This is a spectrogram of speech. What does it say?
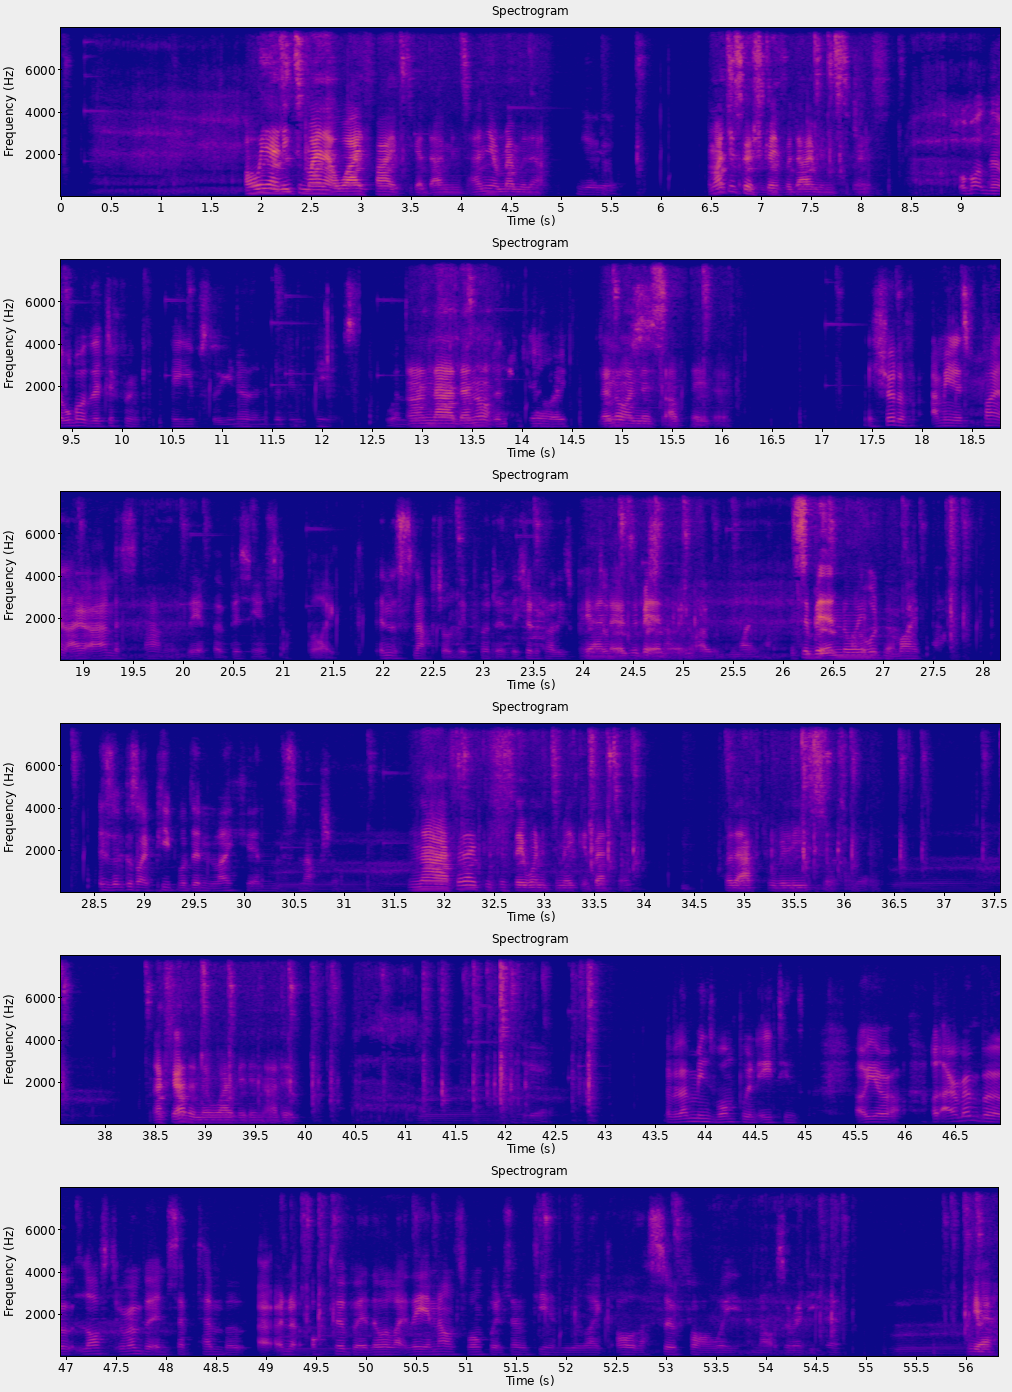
Oh yeah, I need to mine at Y5 to get diamonds. I need to remember that. Yeah. yeah. I might just go straight for diamonds to be honest. What about the? What about the different caves? though? you know the, the new caves. Uh, nah, they're not. The. They're not on this update though. They should have. I mean, it's fine. I, I understand they, they're busy and stuff, but like in the snapshot they put it, they should have had these. Yeah, no, it's a bit annoying. I wouldn't mind that. It's a bit I annoying. wouldn't mind that. Is it because like people didn't like it in the snapshot? Nah, I feel like it's just they wanted to make it better for the actual release or something. Actually, I don't know why they didn't add it. No, but that means 1.18. Oh yeah. I remember last. Remember in September, uh, October, they were like they announced 1.17, and we were like, oh, that's so far away, and now it's already here. Yeah.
